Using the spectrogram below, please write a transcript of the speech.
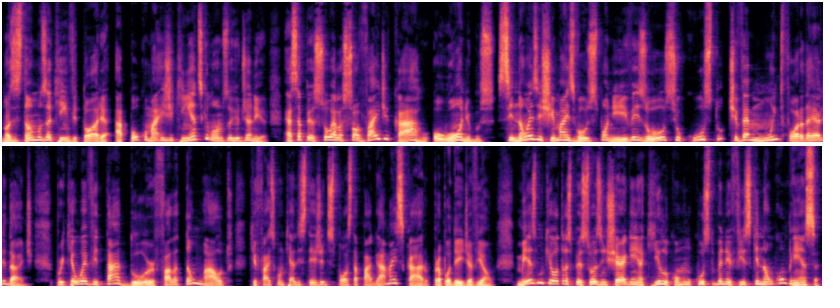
Nós estamos aqui em Vitória a pouco mais de 500 quilômetros do Rio de Janeiro. Essa pessoa ela só vai de carro ou ônibus se não existir mais voos disponíveis ou se o custo estiver muito fora da realidade. Porque o evitar dor fala tão alto que faz com que ela esteja disposta a pagar mais caro para poder ir de avião. Mesmo que outras pessoas enxerguem aquilo como um custo-benefício que não compensa.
